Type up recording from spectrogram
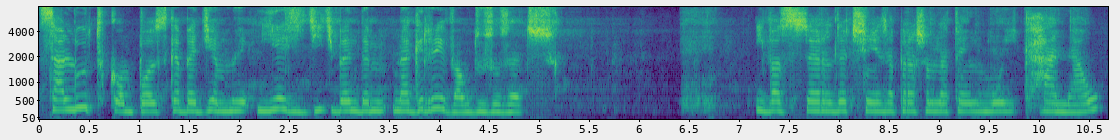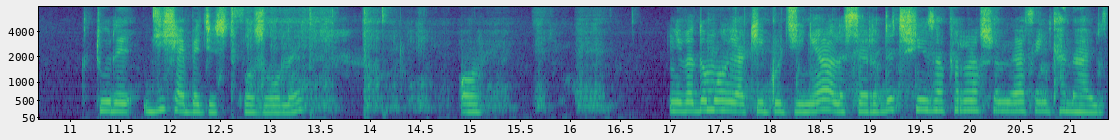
Calutką Polskę będziemy jeździć, będę nagrywał dużo rzeczy. I Was serdecznie zapraszam na ten mój kanał, który dzisiaj będzie stworzony. O. Nie wiadomo o jakiej godzinie, ale serdecznie zapraszam na ten kanalik.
